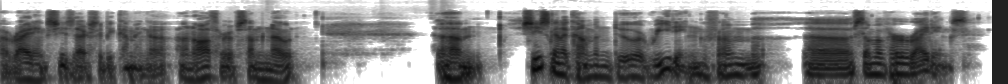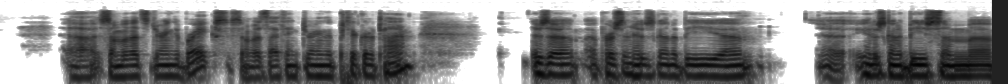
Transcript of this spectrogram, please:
uh, writings. She's actually becoming a, an author of some note. Um, she's going to come and do a reading from uh, some of her writings. Uh, some of it's during the breaks, some of it's, I think, during the particular time there's a, a person who's going to be uh, uh, you know there's going to be some uh,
